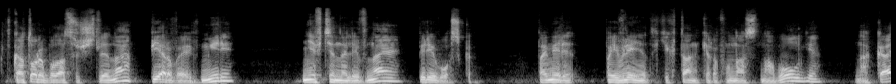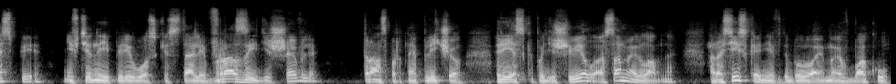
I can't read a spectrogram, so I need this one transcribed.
в которой была осуществлена первая в мире нефтеналивная перевозка. По мере появления таких танкеров у нас на Волге, на Каспии, нефтяные перевозки стали в разы дешевле, транспортное плечо резко подешевело, а самое главное, российская нефть, добываемая в Баку,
